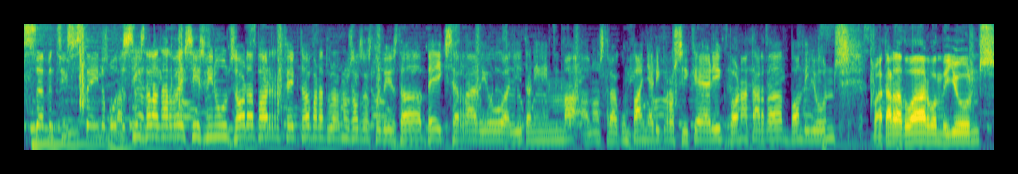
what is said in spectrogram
17 sustainable Les 6 de la tarda i 6 minuts, hora perfecta per aturar-nos als estudis de BXC Ràdio. Allí tenim el nostre company Eric Rosique. Eric, bona tarda, bon dilluns. Bona tarda, Eduard, bon dilluns.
